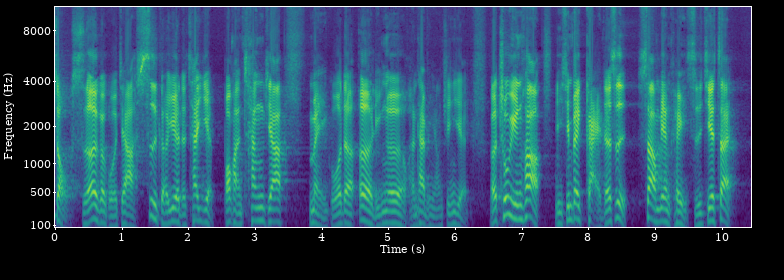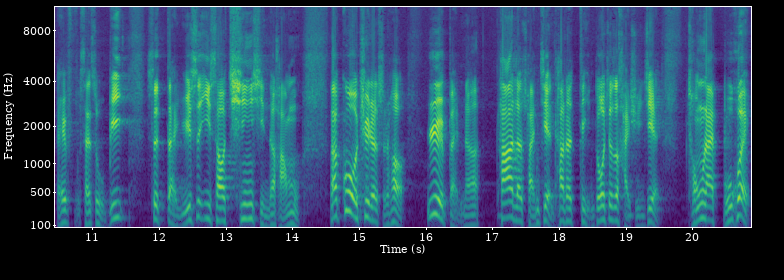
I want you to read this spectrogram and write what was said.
走十二个国家四个月的参演，包含参加美国的二零二二环太平洋军演，而出云号已经被改的是上面可以直接载 F 三十五 B，是等于是一艘轻型的航母。那过去的时候，日本呢，它的船舰，它的顶多就是海巡舰，从来不会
